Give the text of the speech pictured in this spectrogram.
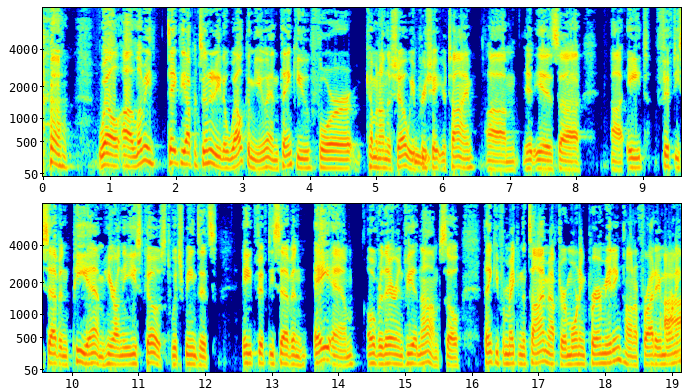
huh? well, uh, let me take the opportunity to welcome you and thank you for coming on the show. Mm. We appreciate your time. Um, it is uh, uh, 8:57 p.m. here on the East Coast, which means it's 8:57 a.m. over there in Vietnam. So, thank you for making the time after a morning prayer meeting on a Friday morning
